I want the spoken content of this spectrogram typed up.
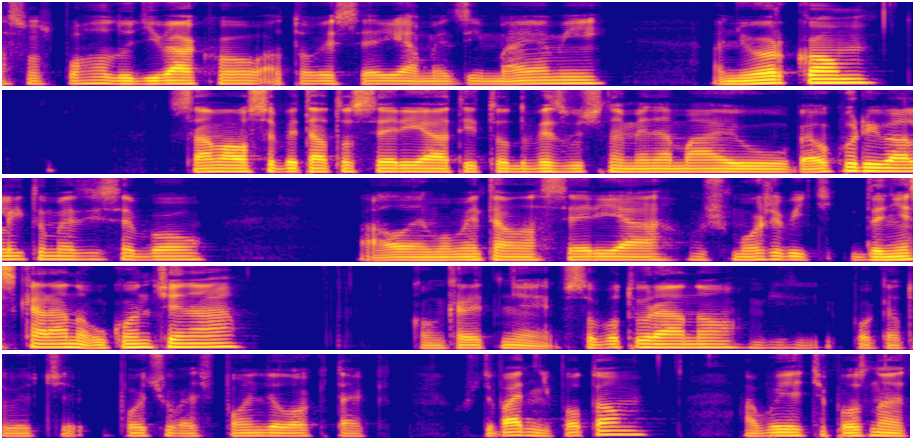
som z pohľadu divákov, a to je séria medzi Miami a New Yorkom. Sama o sebe táto séria, tieto dve zvučné mená majú veľkú rivalitu medzi sebou, ale momentálna séria už môže byť dneska ráno ukončená konkrétne v sobotu ráno, pokiaľ to budete počúvať v pondelok, tak už dva dní potom a budete poznať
